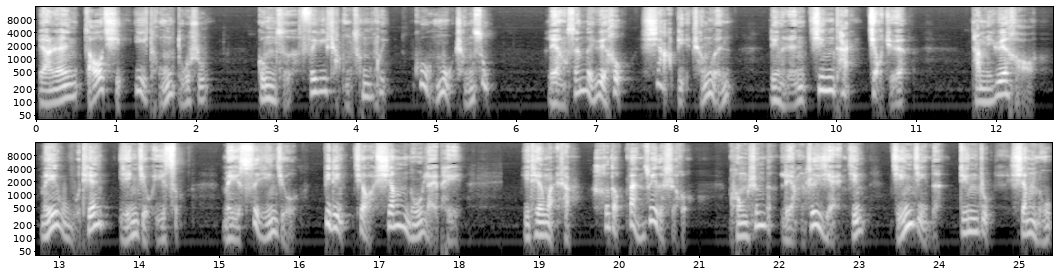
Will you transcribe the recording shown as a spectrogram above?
两人早起一同读书，公子非常聪慧，过目成诵。两三个月后，下笔成文，令人惊叹叫绝。他们约好每五天饮酒一次，每次饮酒必定叫香奴来陪。一天晚上喝到半醉的时候，孔生的两只眼睛紧紧地盯住香奴。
